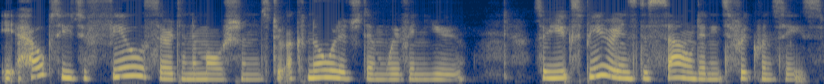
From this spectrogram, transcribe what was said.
It helps you to feel certain emotions, to acknowledge them within you. So you experience the sound and its frequencies.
